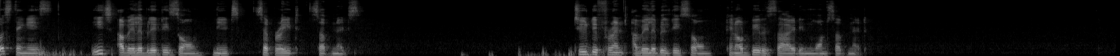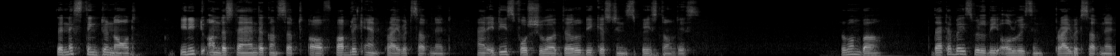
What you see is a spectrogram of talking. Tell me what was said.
First thing is, each availability zone needs separate subnets. Two different availability zones cannot be reside in one subnet. The next thing to note, you need to understand the concept of public and private subnet and it is for sure there will be questions based on this. Remember, database will be always in private subnet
